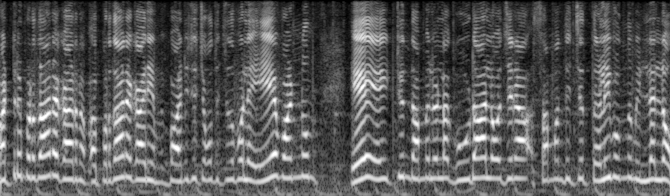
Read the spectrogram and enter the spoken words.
മറ്റൊരു പ്രധാന കാരണം പ്രധാന കാര്യം. ഇപ്പൊ അനുജ് ചോദിച്ചതുപോലെ എ വണ്ണും എ എയ്റ്റും തമ്മിലുള്ള ഗൂഢാലോചന സംബന്ധിച്ച് തെളിവൊന്നും ഇല്ലല്ലോ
